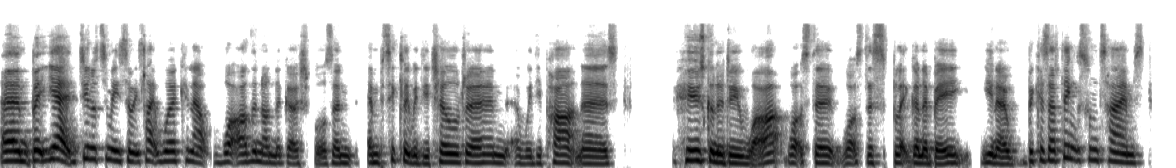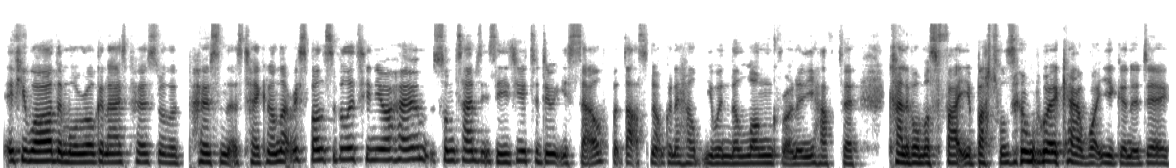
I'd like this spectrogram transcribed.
Um, but yeah, do you know what I mean? So it's like working out what are the non-negotiables, and and particularly with your children and with your partners, who's going to do what what's the what's the split going to be you know because i think sometimes if you are the more organized person or the person that has taken on that responsibility in your home, sometimes it's easier to do it yourself, but that's not going to help you in the long run. And you have to kind of almost fight your battles and work out what you're going to do,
